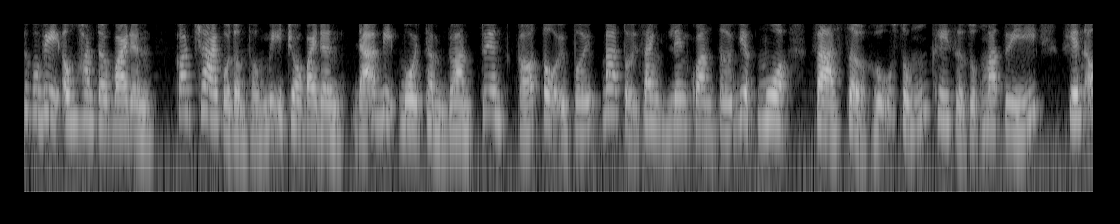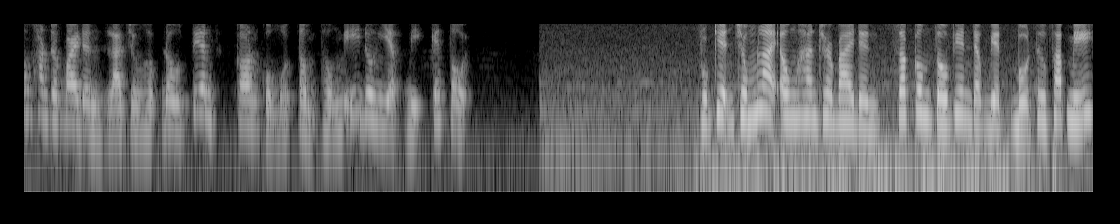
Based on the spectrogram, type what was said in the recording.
Thưa quý vị, ông Hunter Biden, con trai của Tổng thống Mỹ Joe Biden đã bị bồi thẩm đoàn tuyên có tội với ba tội danh liên quan tới việc mua và sở hữu súng khi sử dụng ma túy, khiến ông Hunter Biden là trường hợp đầu tiên con của một Tổng thống Mỹ đương nhiệm bị kết tội. Vụ kiện chống lại ông Hunter Biden do công tố viên đặc biệt Bộ Tư pháp Mỹ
